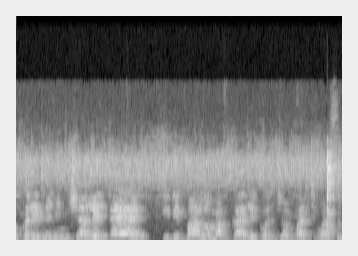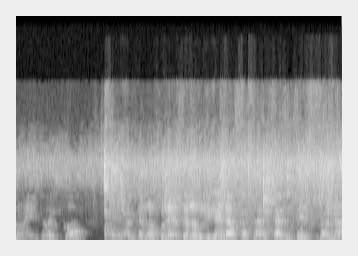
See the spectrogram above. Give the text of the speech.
ఒక రెండు నిమిషాలు అయితే ఇది బాగా మగ్గాలి కొంచెం పచ్చివాసన అయ్యేంత వరకు. అంత లోపల ఇతర ఉల్లిగడ్డ ఒకసారి కలిపేస్తాను.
